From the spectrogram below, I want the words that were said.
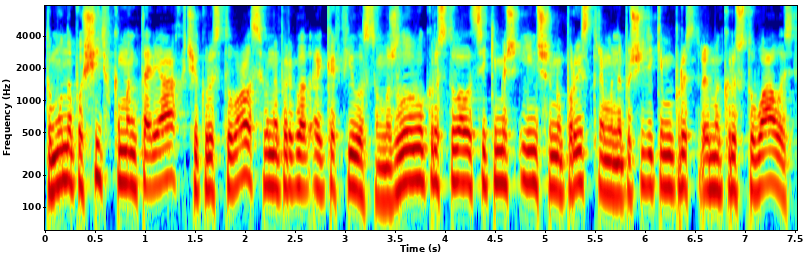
Тому напишіть в коментарях, чи користувалися ви, наприклад, Айкафілосом. Можливо, ви користувалися якимись іншими пристроями. Напишіть, якими пристроями користувались,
